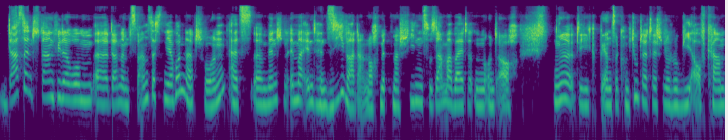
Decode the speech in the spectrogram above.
Das entstand wiederum äh, dann im 20. Jahrhundert schon, als äh, Menschen immer intensiver dann noch mit Maschinen zusammenarbeiteten und auch ne, die ganze Computertechnologie aufkam.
